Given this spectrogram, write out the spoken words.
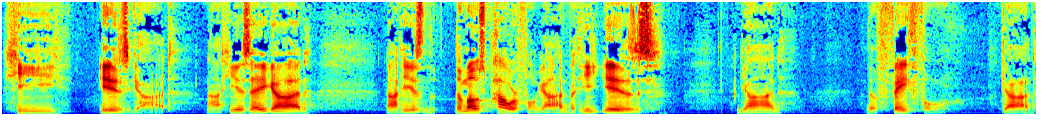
He is God. Not He is a God, not He is the most powerful God, but He is God, the faithful God,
